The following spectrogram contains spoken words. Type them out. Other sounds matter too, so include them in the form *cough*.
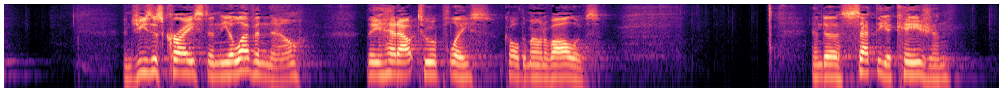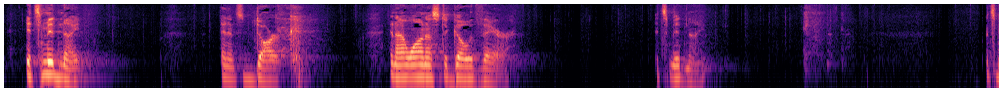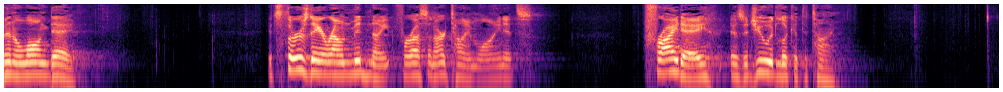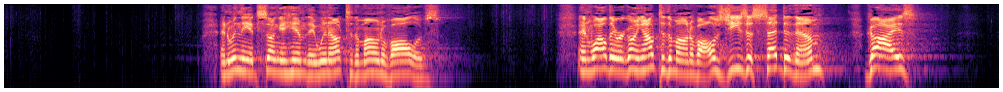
And Jesus Christ and the 11 now, they head out to a place called the Mount of Olives. And to set the occasion, it's midnight and it's dark. And I want us to go there. It's midnight. It's been a long day. It's Thursday around midnight for us in our timeline. It's Friday as a Jew would look at the time. And when they had sung a hymn, they went out to the Mount of Olives. And while they were going out to the Mount of Olives, Jesus said to them, Guys,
